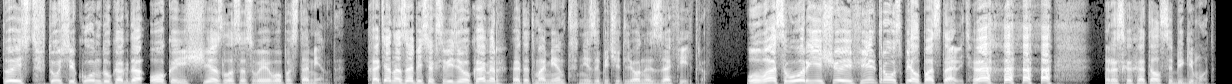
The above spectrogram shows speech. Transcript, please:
То есть в ту секунду, когда око исчезло со своего постамента. Хотя на записях с видеокамер этот момент не запечатлен из-за фильтров. «У вас вор еще и фильтры успел поставить! Ха-ха-ха-ха!» — расхохотался бегемот.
